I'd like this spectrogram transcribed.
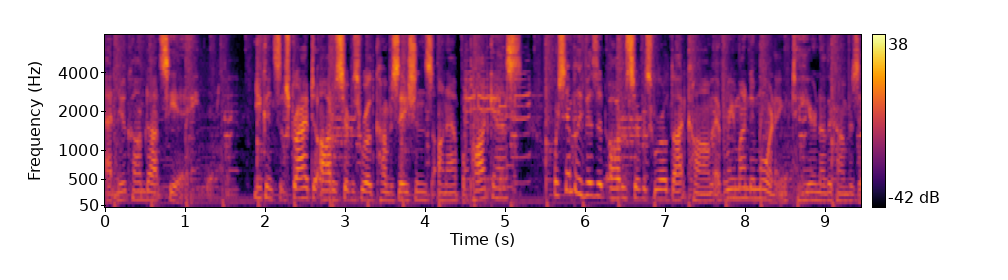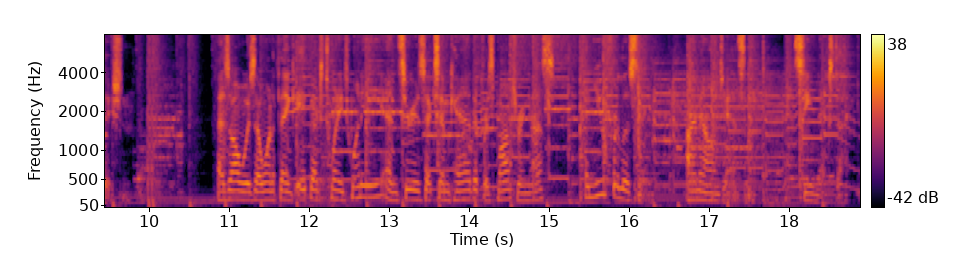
at newcom.ca. You can subscribe to Auto Service World Conversations on Apple Podcasts or simply visit autoserviceworld.com every Monday morning to hear another conversation. As always, I want to thank AAPEX 2020 and SiriusXM Canada for sponsoring us, and you for listening. I'm Allan Janssen. See you next time.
